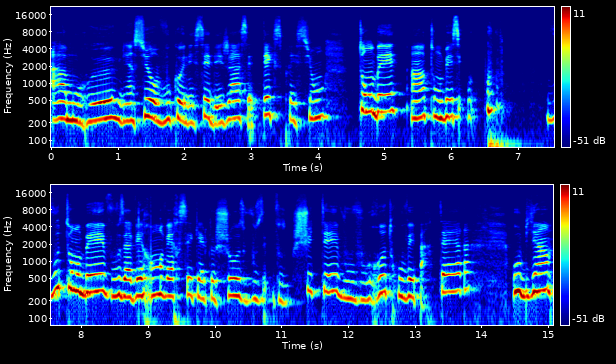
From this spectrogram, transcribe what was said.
amoureux. Bien sûr, vous connaissez déjà cette expression. Tomber, hein, tomber, Vous tombez, vous avez renversé quelque chose, vous, vous chutez, vous vous retrouvez par terre. Ou bien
